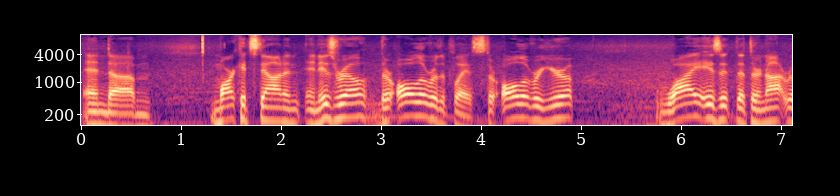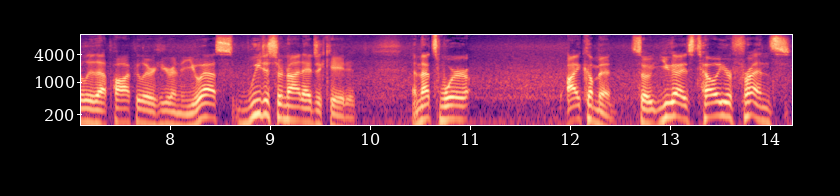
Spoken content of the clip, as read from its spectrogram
and um, markets down in, in Israel. They're all over the place. They're all over Europe. Why is it that they're not really that popular here in the U.S.? We just are not educated, and that's where I come in. So you guys tell your friends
